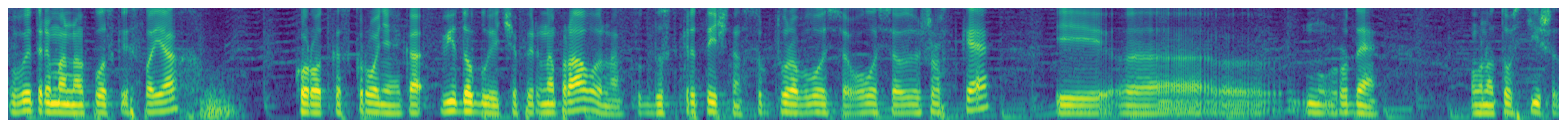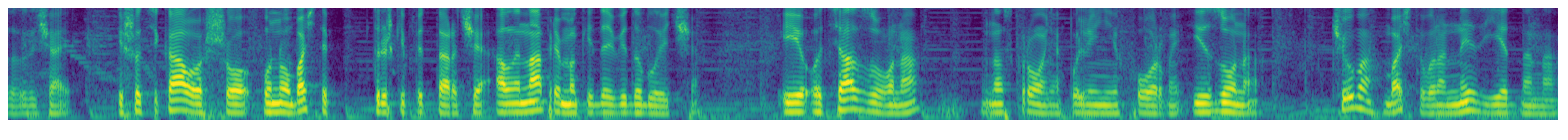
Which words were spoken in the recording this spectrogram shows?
Витримана в плоских слоях, коротка скроня, яка від обличчя перенаправлена. Тут досить критична структура волосся, волосся жорстке і е, ну, руде. Воно товстіше зазвичай. І що цікаво, що воно, бачите, трішки підтарче, але напрямок іде від обличчя. І оця зона на скронях по лінії форми і зона чуба, бачите, вона не з'єднана.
